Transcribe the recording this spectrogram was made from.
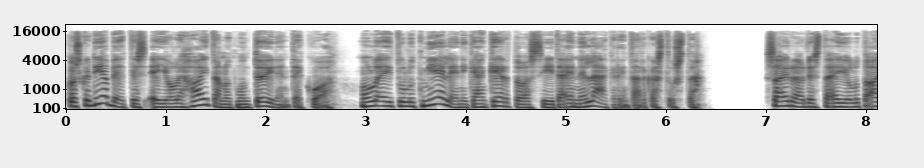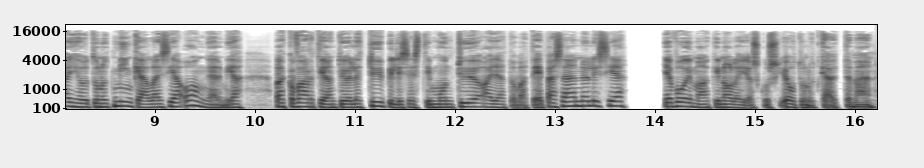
Koska diabetes ei ole haitannut mun töiden tekoa, mulle ei tullut mieleenikään kertoa siitä ennen lääkärin tarkastusta. Sairaudesta ei ollut aiheutunut minkäänlaisia ongelmia, vaikka vartijan työlle tyypillisesti mun työajat ovat epäsäännöllisiä ja voimaakin olen joskus joutunut käyttämään.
